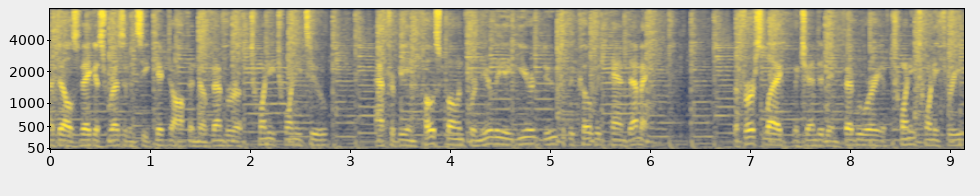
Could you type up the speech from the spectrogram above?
Adele's Vegas residency kicked off in November of 2022, after being postponed for nearly a year due to the COVID pandemic. The first leg, which ended in February of 2023,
